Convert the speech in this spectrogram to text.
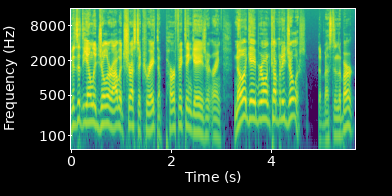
visit the only jeweler I would trust to create the perfect engagement ring. Noah Gabriel and Company Jewelers. The best in the burg.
